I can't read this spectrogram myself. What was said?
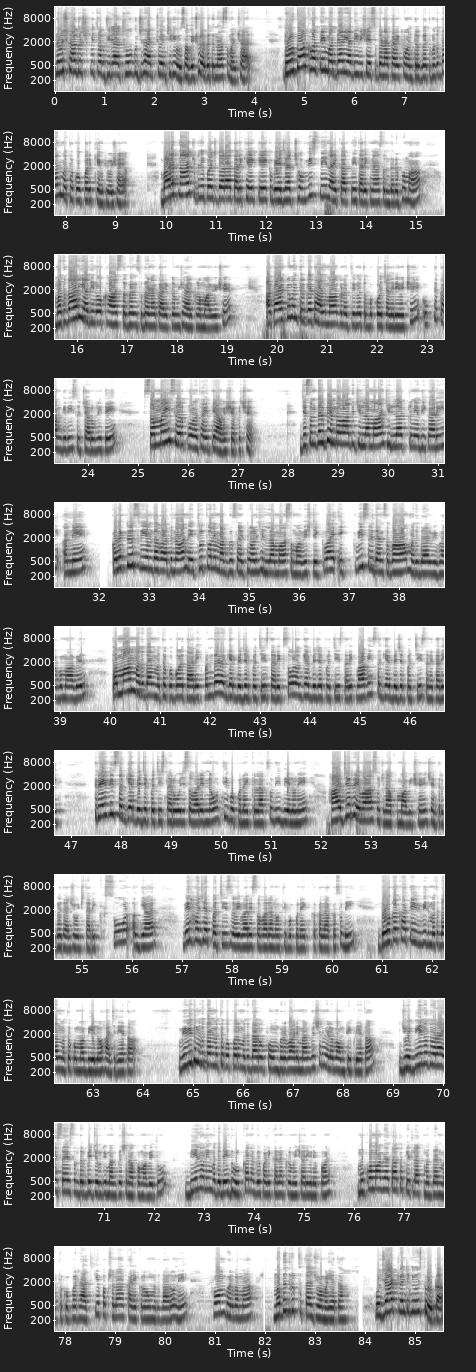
નમસ્કાર, દર્શક મિત્રો, આપ જોઈ રહ્યા છો ગુજરાત ટ્વેન્ટી ન્યૂઝ. હવે છે અગત્યના સમાચાર. ધોળકા ખાતે મતદાર યાદી વિશે સુધારણા કાર્યક્રમ અંતર્ગત મતદાન મથકો પર કેમ્પ યોજાયા. ભારતના ચૂંટણી પંચ દ્વારા તારીખે એક બે હજાર છવ્વીસની લાયકાતની તારીખના સંદર્ભમાં મતદાર યાદીનો ખાસ સઘન સુધારણા કાર્યક્રમ જાહેર કરવામાં આવ્યો છે. આ કાર્યક્રમ અંતર્ગત હાલમાં ગણતરીનો તબક્કો ચાલી રહ્યો છે. ઉક્ત કામગીરી સુચારુ રીતે સમયસર પૂર્ણ થાય તે આવશ્યક છે. જે સંદર્ભે અમદાવાદ જિલ્લામાં જિલ્લા ચૂંટણી અધિકારી અને કલેક્ટર શ્રી અમદાવાદના નેતૃત્વ અને માર્ગદર્શન હેઠળ જિલ્લામાં સમાવિષ્ટ એકવાય એકવીસ વિધાનસભા મતદાર વિભાગોમાં આવેલ તમામ મતદાન મથકો પર તારીખ પંદર અગિયાર બે હજાર પચીસ, તારીખ સોળ અગિયાર બે હજાર પચીસ, તારીખ બાવીસ અગિયાર બે હજાર પચીસ અને તારીખ ત્રેવીસ અગિયાર બે હજાર પચીસના રોજ સવારે નવથી બપોરના એક કલાક સુધી બીએલઓને હાજર રહેવા સૂચના આપવામાં આવી છે. જે અંતર્ગત આજ રોજ તારીખ સોળ અગિયાર બે હજાર પચીસ રવિવારે સવારના નવથી બપોરના એક કલાક સુધી ધોળકા ખાતે વિવિધ મતદાન મથકોમાં બીએલઓ હાજરી હતા. વિવિધ મતદાન મથકો પર મતદારો ફોર્મ ભરવા અને માર્ગદર્શન મેળવવા ઉમટી પડ્યા હતા. જો બીએલઓ દ્વારા એસઆઈઆર સંદર્ભે જરૂરી માર્ગદર્શન આપવામાં આવ્યું હતું બીએલઓની મદદે ધોળકા નગરપાલિકાના કર્મચારીઓને પણ મૂકવામાં આવ્યા હતા. તો કેટલાક મતદાન મથકો પર રાજકીય પક્ષોના કાર્યકરો મતદારોને ફોર્મ ભરવામાં મદદરૂપ થતા જોવા મળ્યા હતા. Gujarat twenty news Dholka.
